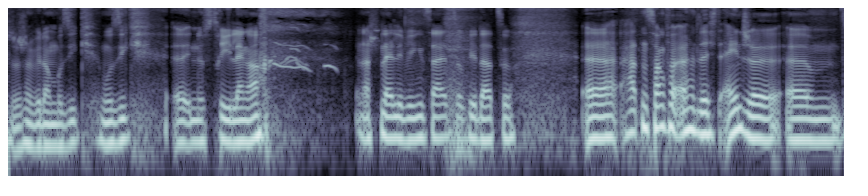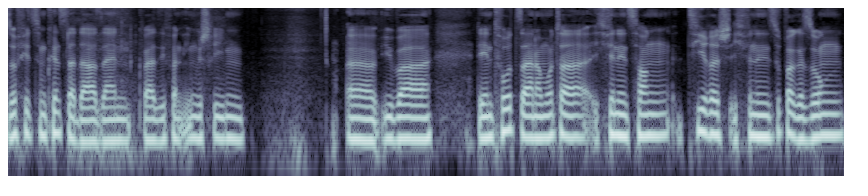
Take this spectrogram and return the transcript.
schon wieder Musik, Musikindustrie länger. In einer schnelllebigen Zeit, so viel dazu. Äh, hat einen Song veröffentlicht, Angel, ähm, so viel zum Künstlerdasein quasi von ihm geschrieben, äh, über den Tod seiner Mutter. Ich finde den Song tierisch, ich finde ihn super gesungen.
